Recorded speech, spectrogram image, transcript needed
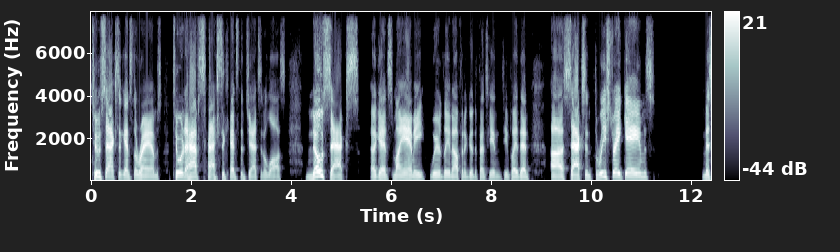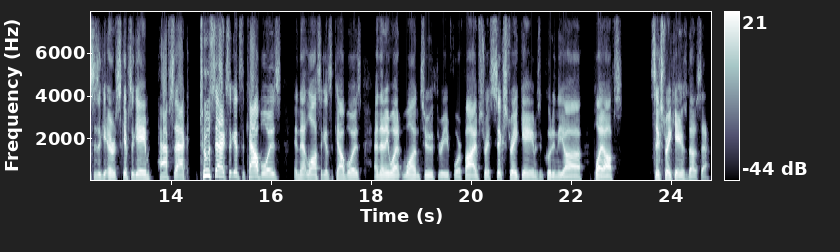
two sacks against the Rams, two and a half sacks against the Jets in a loss, no sacks against Miami, weirdly enough, in a good defense game the team played then. Uh, sacks in three straight games, misses a, or skips a game, half sack, two sacks against the Cowboys in that loss against the Cowboys, and then he went one, two, three, four, five straight, six straight games, including the uh, playoffs, six straight games without a sack.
